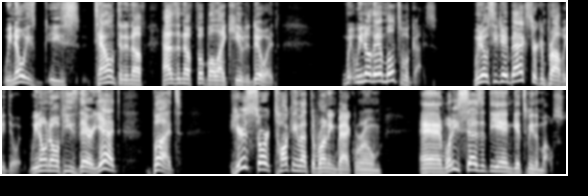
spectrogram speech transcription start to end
We know he's he's talented enough, has enough football IQ to do it. We, we know they have multiple guys. We know CJ Baxter can probably do it. We don't know if he's there yet, but here's Sark talking about the running back room, and what he says at the end gets me the most.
